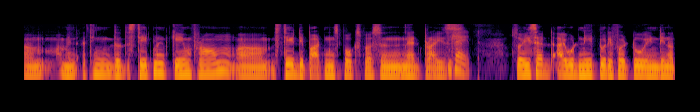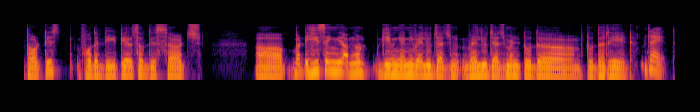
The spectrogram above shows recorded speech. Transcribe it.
um, I mean, I think the, the statement came from um, State Department spokesperson Ned Price. Right. So he said, I would need to refer to Indian authorities for the details of this search. Uh, but he's saying I'm not giving any value judgment value judgment to the to the raid. Right.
